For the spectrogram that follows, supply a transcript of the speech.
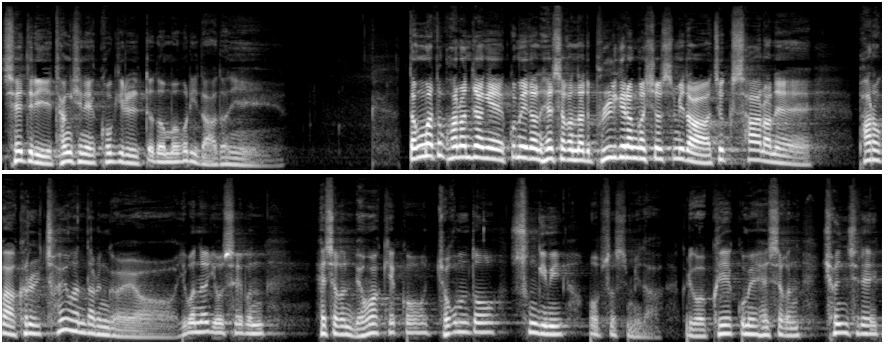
새들이 당신의 고기를 뜯어먹으리다 하더니 떡 맡은 관원장의 꿈에 대한 해석은 아주 불길한 것이었습니다. 즉 사흘 안에 바로가 그를 처형한다는 거예요. 이번에 요셉은 해석은 명확했고 조금도 숨김이 없었습니다. 그리고 그의 꿈의 해석은 현실에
